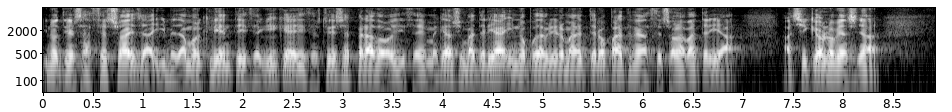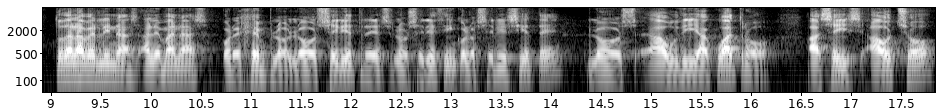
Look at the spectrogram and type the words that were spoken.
y no tienes acceso a ella. Y me llamó el cliente y dice, Quique, dice, estoy desesperado, dice, me he quedado sin batería y no puedo abrir el maletero para tener acceso a la batería. Así que os lo voy a enseñar. Todas las berlinas alemanas, por ejemplo, los Serie 3, los Serie 5, los Serie 7, los Audi A4, A6, A8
